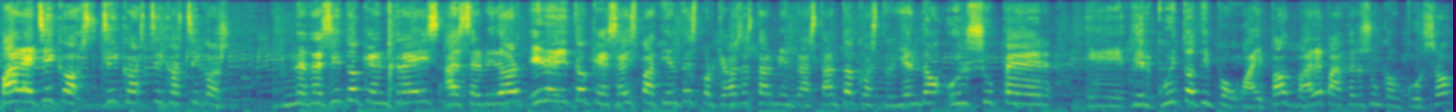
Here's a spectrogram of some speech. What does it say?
Vale, chicos, chicos, chicos, chicos. Necesito que entréis al servidor y necesito que seáis pacientes porque vas a estar mientras tanto construyendo un super eh, circuito tipo Wipeout, ¿vale? Para haceros un concurso.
